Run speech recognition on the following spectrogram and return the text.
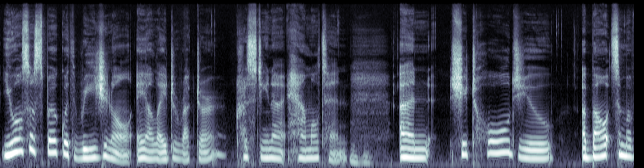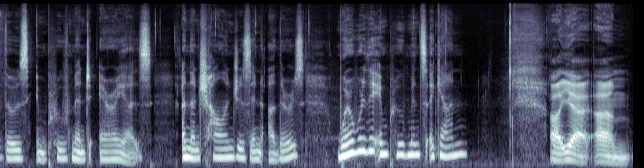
you also spoke with regional ALA director Christina Hamilton, mm-hmm. and she told you about some of those improvement areas and then challenges in others. Where were the improvements again? Uh, yeah, um,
